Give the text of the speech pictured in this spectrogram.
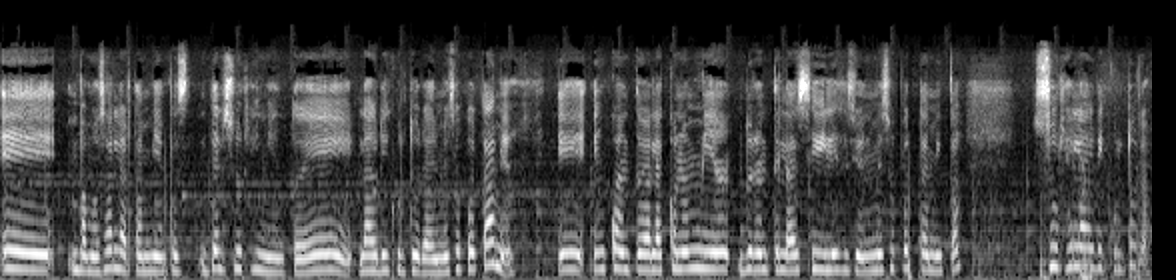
Eh, vamos a hablar también pues del surgimiento de la agricultura en Mesopotamia. Eh, en cuanto a la economía, durante la civilización mesopotámica surge la agricultura.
